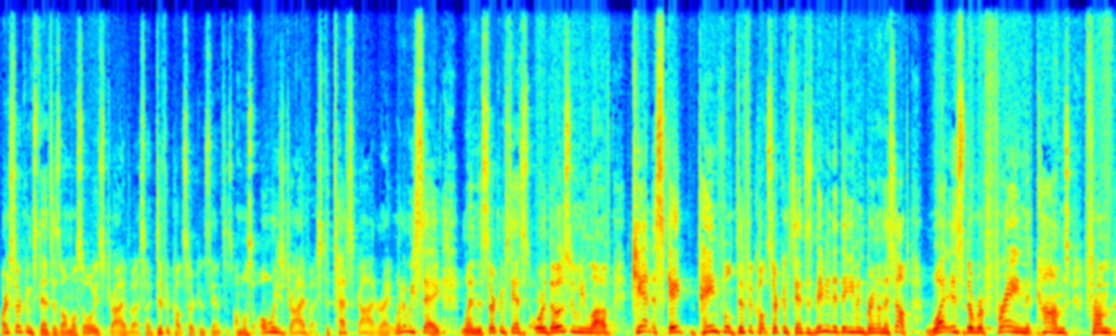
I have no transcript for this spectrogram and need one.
Our circumstances almost always drive us, our difficult circumstances almost always drive us to test God, right? What do we say when the circumstances or those who we love can't escape painful, difficult circumstances, maybe that they even bring on themselves? What is the refrain that comes from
